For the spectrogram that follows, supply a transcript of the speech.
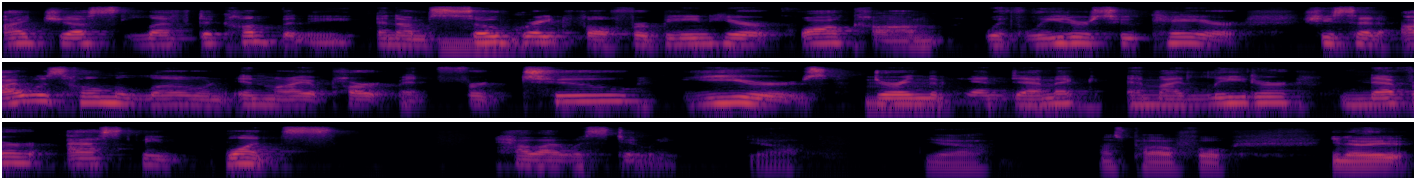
i just left a company and i'm so mm. grateful for being here at qualcomm with leaders who care she said i was home alone in my apartment for two years during the mm. pandemic and my leader never asked me once how i was doing yeah yeah that's powerful you know, it,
